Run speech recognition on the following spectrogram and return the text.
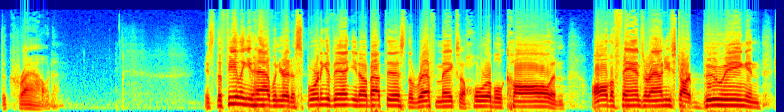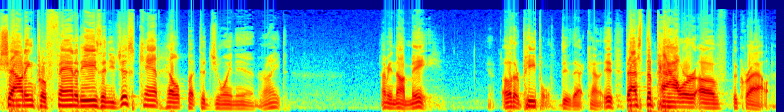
the crowd. It's the feeling you have when you're at a sporting event. You know about this? The ref makes a horrible call, and all the fans around you start booing and shouting profanities, and you just can't help but to join in, right? I mean, not me. Other people do that kind of. It, that's the power of the crowd.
